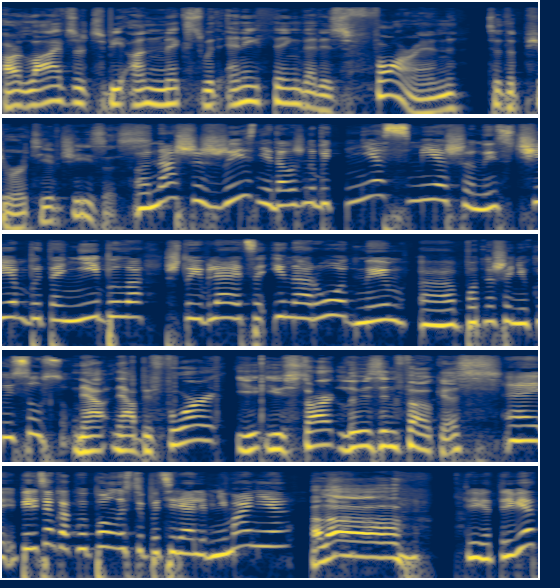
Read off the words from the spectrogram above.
our lives are to be unmixed with anything that is foreign to the purity of Jesus. э, наши жизни должны быть не смешаны с чем бы то ни было, что является инородным э, по отношению к Иисусу. Now, now before you, you start losing focus, Э, Перед тем, как вы полностью потеряли внимание, hello, привет-привет,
